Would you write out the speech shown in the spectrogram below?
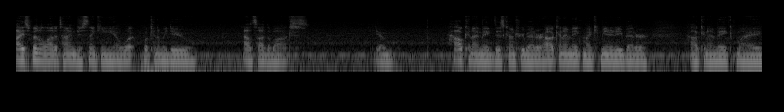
I spend a lot of time just thinking, you know, what what can we do outside the box? You know, how can I make this country better? How can I make my community better? How can I make my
